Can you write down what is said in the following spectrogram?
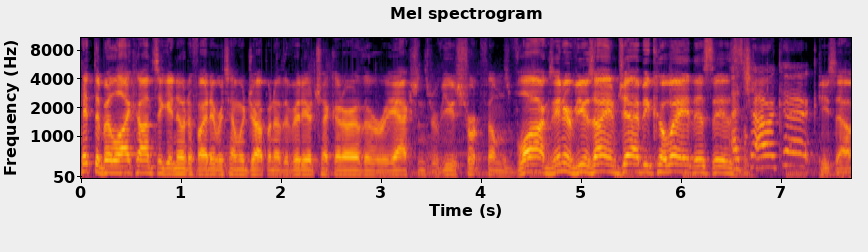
hit the bell icon to get notified every time we drop another video. Check out our other reactions, reviews, short films, vlogs, interviews. I am Jaby Koay. This is Achara Kirk. Peace out.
